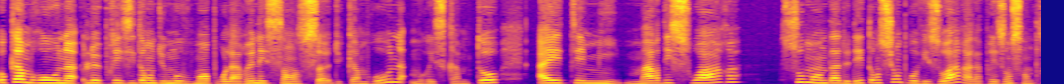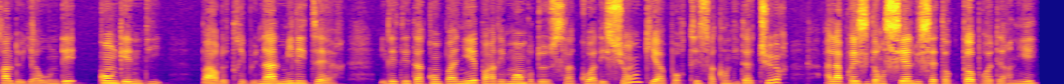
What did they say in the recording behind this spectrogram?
Au Cameroun, le président du mouvement pour la renaissance du Cameroun, Maurice Kamto, a été mis mardi soir sous mandat de détention provisoire à la prison centrale de Yaoundé, Kongendi, par le tribunal militaire. Il était accompagné par les membres de sa coalition qui a porté sa candidature à la présidentielle du 7 octobre dernier,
